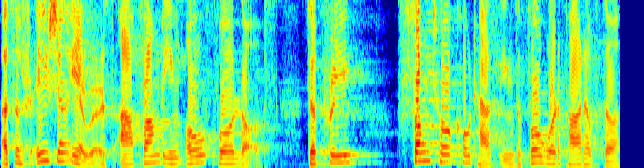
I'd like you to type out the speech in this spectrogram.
Association areas are found in all four lobes. The prefrontal cortex in the forward part of the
